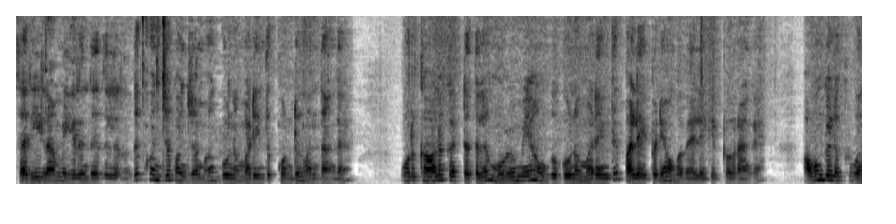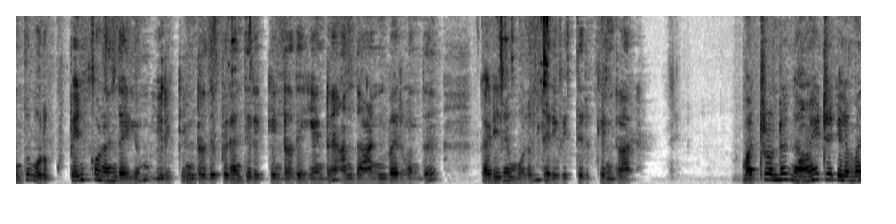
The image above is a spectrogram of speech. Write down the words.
சரியில்லாமல் இருந்ததுலேருந்து கொஞ்சம் கொஞ்சமாக குணமடைந்து கொண்டு வந்தாங்க. ஒரு காலகட்டத்தில் முழுமையாக அவங்க குணமடைந்து பழையபடி அவங்க வேலைக்கு போகிறாங்க அவங்களுக்கு வந்து ஒரு பெண் குழந்தையும் இருக்கின்றது பிறந்திருக்கின்றது என்று அந்த அன்பர் வந்து கடிதம் மூலம் தெரிவித்திருக்கின்றார். மற்றொன்று ஞாயிற்றுக்கிழமை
